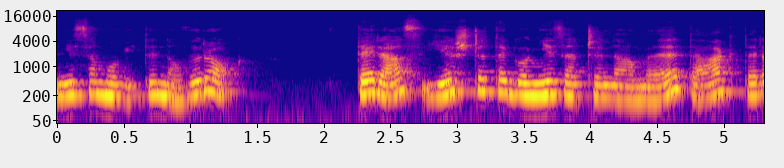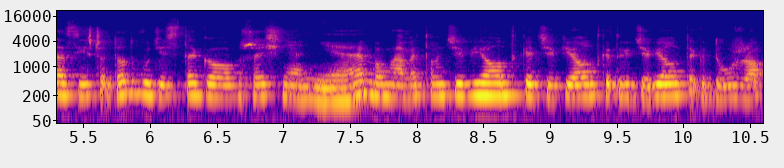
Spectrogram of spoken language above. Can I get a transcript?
niesamowity nowy rok. Teraz jeszcze tego nie zaczynamy, tak? Teraz jeszcze do 20 września nie, bo mamy tą dziewiątkę, dziewiątkę, tych dziewiątek dużo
